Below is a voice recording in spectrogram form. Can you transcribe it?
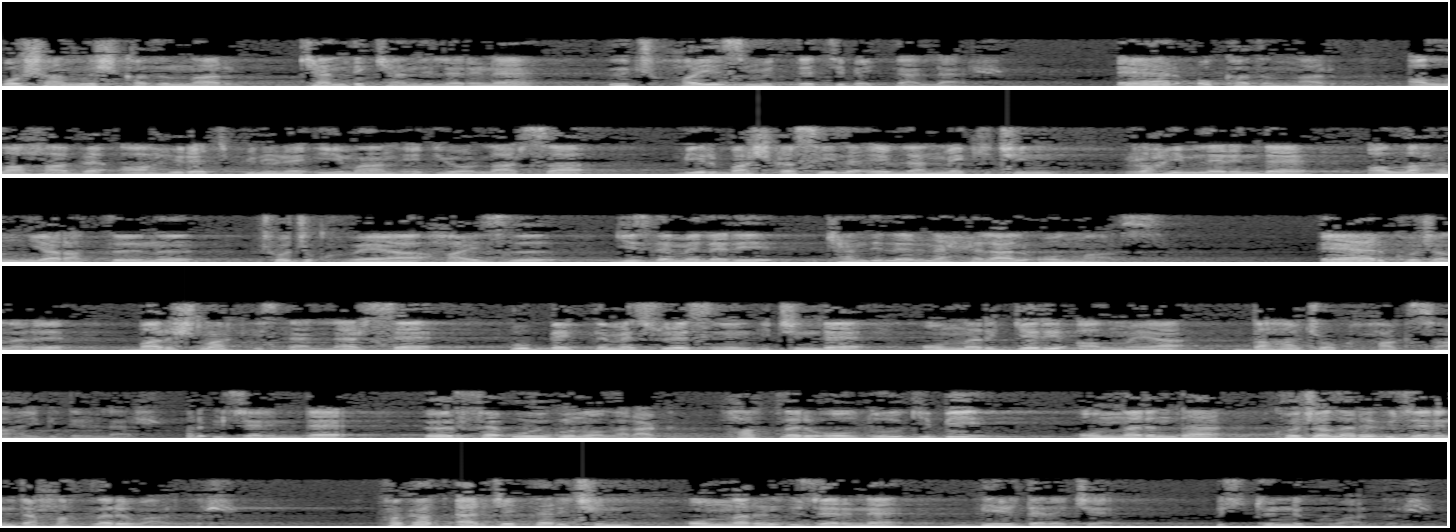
Boşanmış kadınlar kendi kendilerine üç hayız müddeti beklerler. Eğer o kadınlar Allah'a ve ahiret gününe iman ediyorlarsa bir başkasıyla evlenmek için rahimlerinde Allah'ın yarattığını çocuk veya hayzı gizlemeleri kendilerine helal olmaz. Eğer kocaları barışmak isterlerse bu bekleme süresinin içinde onları geri almaya daha çok hak sahibidirler. Üzerinde örfe uygun olarak hakları olduğu gibi onların da kocaları üzerinde hakları vardır. Fakat erkekler için onların üzerine bir derece üstünlük vardır.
